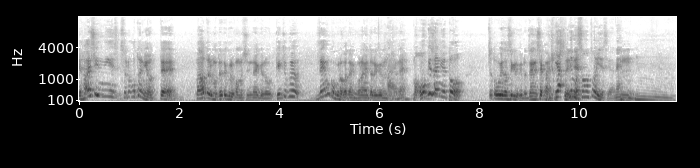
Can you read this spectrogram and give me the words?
で、配信にすることによって、まあ後でも出てくるかもしれないけど、結局全国の方にご覧いただけるんですよね。はい、まあ大げさに言うと、ちょっと大げさすぎるけど、全世界の人に、ね、いや、でもその通りですよね。うん。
